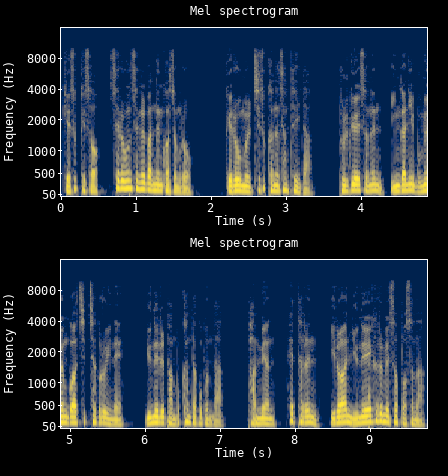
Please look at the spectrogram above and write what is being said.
계속해서 새로운 생을 받는 과정으로 괴로움을 지속하는 상태이다. 불교에서는 인간이 무명과 집착으로 인해 윤회를 반복한다고 본다. 반면 해탈은 이러한 윤회의 흐름에서 벗어나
